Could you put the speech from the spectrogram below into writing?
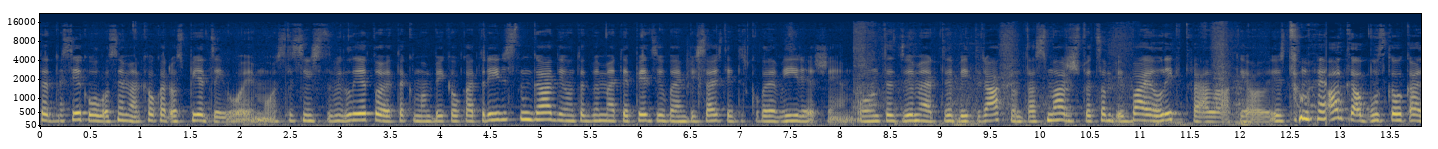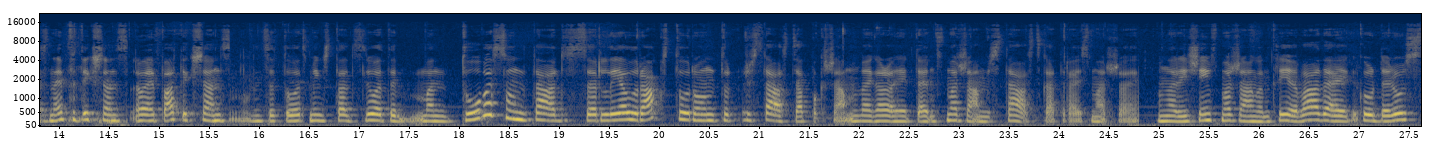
tad es iekūlos vienmēr kaut kādos piedzīvojumos. Es viņus lietoju, tā, ka man bija kaut kā 30 gadi, un tad vienmēr tie piedzīvojumi bija saistīti ar kaut kādiem vīriešiem. Un tad vienmēr bija traki, un tās smaržas pēc tam bija baili likt vēlāk, jo es domāju, atkal būs kaut kādas nepatikšanas vai patikšanas. Līdz ar to viņas tādas ļoti man tuvas un tādas ar lielu raksturu, un tur ir stāsts apakšā. Man vajag arī tādām smaržām ir stāsts katrai smaržai. Un arī šīm smaržām, gan krievu vādai, kurderus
